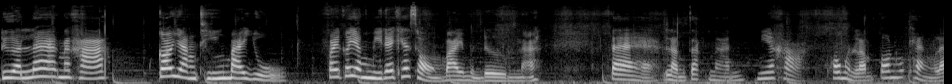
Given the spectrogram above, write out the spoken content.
เดือนแรกนะคะ ก็ยังทิ้งใบอยู่ ไฟก็ยังมีได้แค่ 2 ใบเหมือนเดิมนะ แต่หลังจากนั้นเนี่ยค่ะพอเหมือนลำต้นเขาแข็งแร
